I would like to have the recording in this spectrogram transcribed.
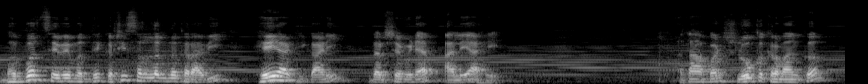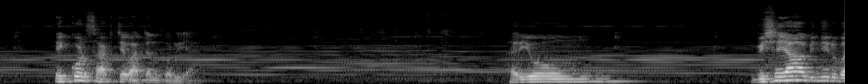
भगवत सेवेमध्ये कशी संलग्न करावी हे या ठिकाणी दर्शविण्यात आले आहे. आता आपण श्लोक क्रमांक एकोणसाठचे वाचन करूया. हरिओम. विषया विनिर्व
